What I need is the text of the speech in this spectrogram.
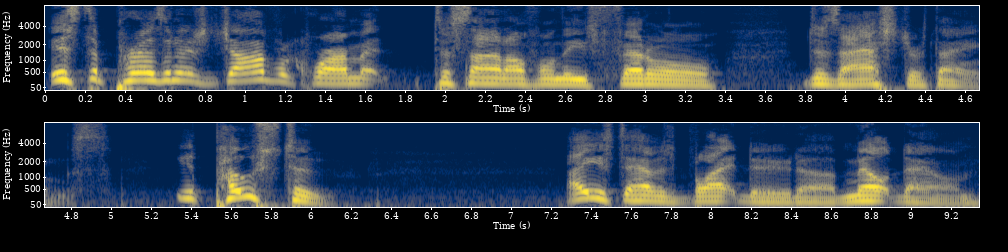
It's the president's job requirement to sign off on these federal disaster things. You're supposed to. I used to have this black dude uh, meltdown.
